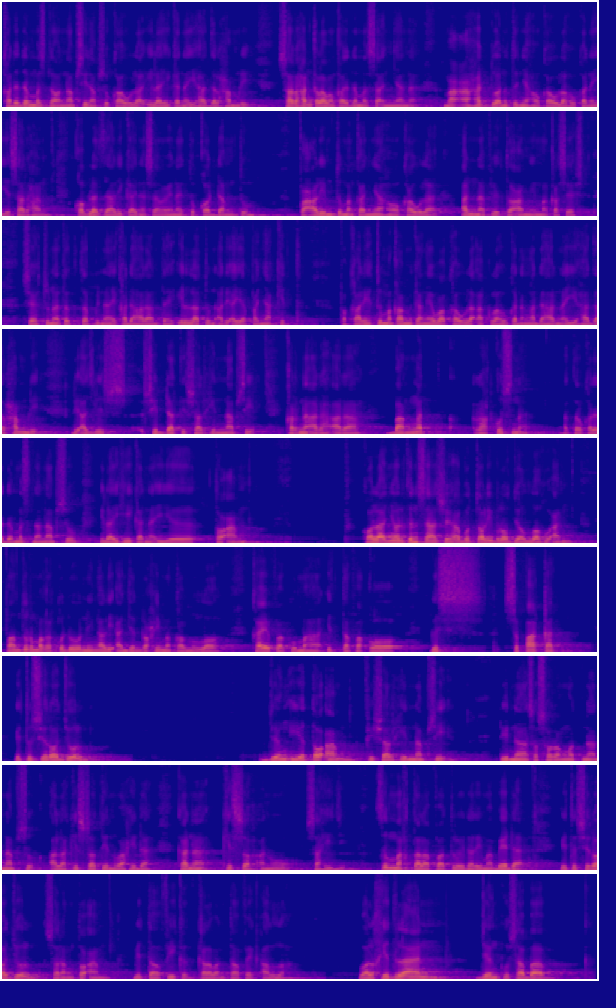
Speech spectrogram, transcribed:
kada demes naon nafsi nafsu kaula ilahi kana ihadal hamri sarahan kalawan kada demes saanyana ma'ahad du anu teu nyaho kaulahu kana ieu sarhan. Qabla zalika ina samena itu qaddamtum fa alimtu mangka nyaho kaula anna fi ta'ami maka saestuna tetep bina kadaharan teh illatun ari aya panyakit Pakari itu maka mikang ewa kaula aklahu kana ngadaharna ihadal hamli di ajlis siddati syarhin nafsi. Karena arah-arah banget rakusna atau kada demesna nafsu ilaihi kana ieu ta'am. Kala nyorkeun sa Syekh Abu Thalib radhiyallahu an pantur maka kudu ningali anjeun rahimakallah kaifa kumaha ittafaqo geus sepakat itu si rajul jeung ieu ta'am fi syarhin nafsi Dina sosorongotna nafsu ala kisratin wahidah kana kisah anu sahiji. Sumah talafa tuluy narima beda itu si rajul sareng to'am bitaufiq kalawan taufik Allah. Wal khidlan jeung ku sabab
